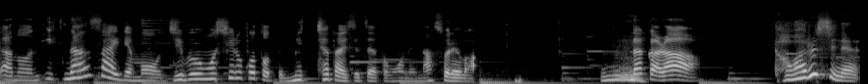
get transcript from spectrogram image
あのい何歳でも自分を知ることってめっちゃ大切やと思うねんなそれは。うんだから、変わるしね。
